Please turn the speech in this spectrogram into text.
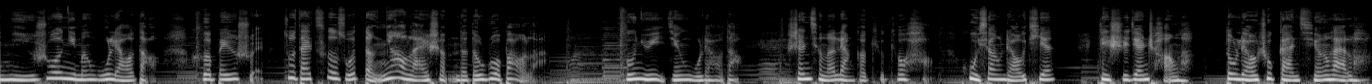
你说你们无聊到喝杯水，坐在厕所等尿来什么的都弱爆了。腐女已经无聊到申请了两个 QQ 号，互相聊天，这时间长了都聊出感情来了。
